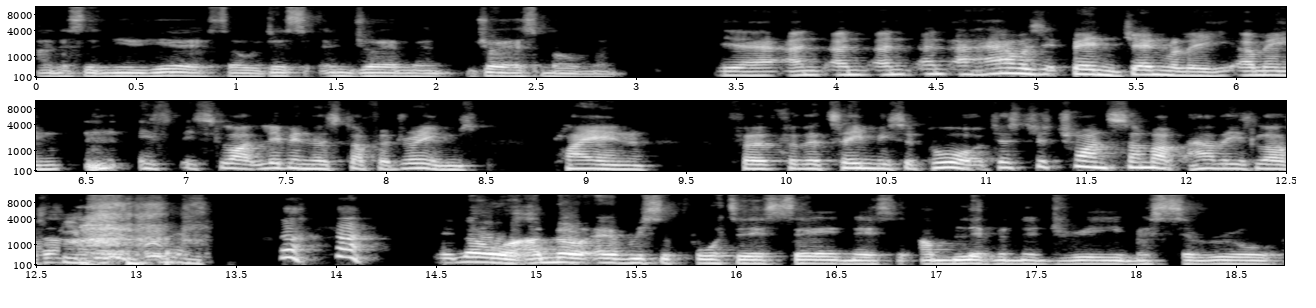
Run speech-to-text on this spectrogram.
and it's a new year, so just enjoyment, joyous moment. Yeah, and and and and how has it been generally? I mean, it's it's like living the stuff of dreams, playing for for the team you support. Just just try and sum up how these last few months have been. You know what? I know every supporter is saying this. I'm living the dream. It's surreal.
